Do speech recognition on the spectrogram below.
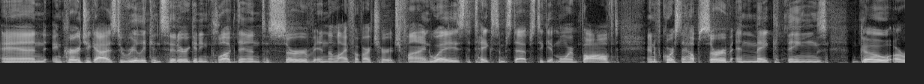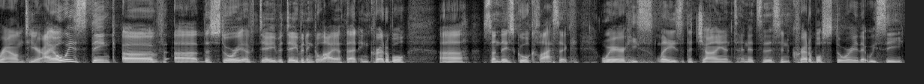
and encourage you guys to really consider getting plugged in to serve in the life of our church. Find ways to take some steps to get more involved, and of course, to help serve and make things go around here. I always think of uh, the story of David, David and Goliath, that incredible. Uh, Sunday school classic where he slays the giant, and it's this incredible story that we see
